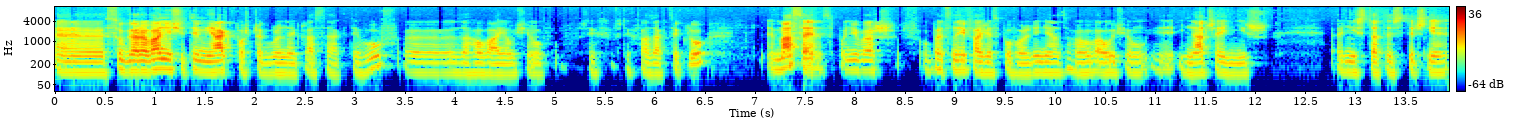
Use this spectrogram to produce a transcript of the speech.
e, sugerowanie się tym, jak poszczególne klasy aktywów e, zachowają się tych, w tych fazach cyklu, ma sens, ponieważ w obecnej fazie spowolnienia zachowywały się e, inaczej niż, e, niż statystycznie e,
